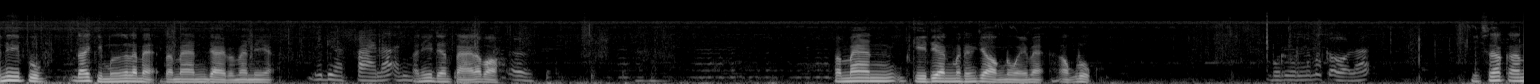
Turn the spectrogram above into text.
อันนี้ปลูกได้กี่มื้อแล้วแม่ประมาณใหญ่ประมาณนี้อะได้เดือนตายแล้วอันนี้อันนี้เดือนแปดแล้วบ่เออประมาณกี่เดือนมาถึงจะออกหน่วยแม่ออกลูกบรุนแล้วมันก็ออกแล้วอีกสักอัน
